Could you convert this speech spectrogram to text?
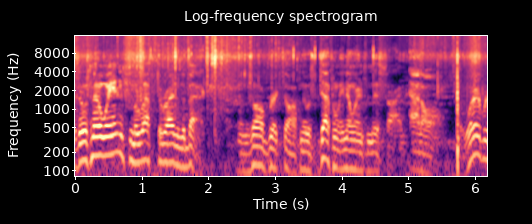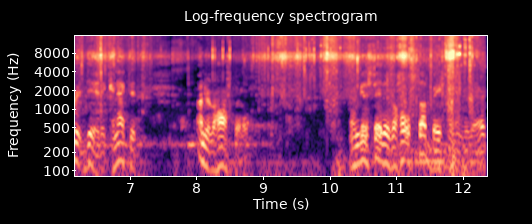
But there was no way in from the left to right or the back. It was all bricked off, and there was definitely no in from this side at all. But whatever it did, it connected under the hospital. I'm going to say there's a whole sub basement under there.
